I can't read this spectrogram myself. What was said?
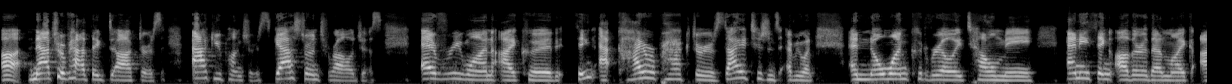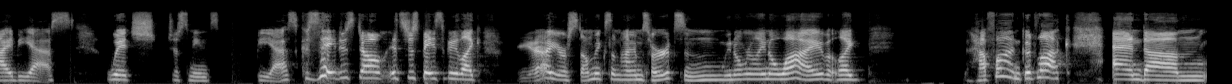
uh, naturopathic doctors, acupuncturists, gastroenterologists, everyone I could think at chiropractors, dietitians, everyone. And no one could really tell me anything other than like IBS, which just means BS because they just don't, it's just basically like, yeah, your stomach sometimes hurts and we don't really know why, but like, have fun. Good luck. And um,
